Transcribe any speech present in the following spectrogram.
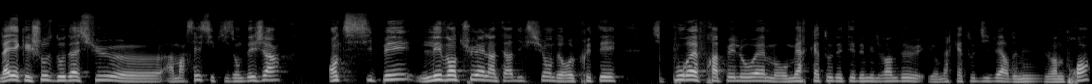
Là, il y a quelque chose d'audacieux euh, à Marseille, c'est qu'ils ont déjà anticipé l'éventuelle interdiction de recruter qui pourrait frapper l'OM au mercato d'été 2022 et au mercato d'hiver 2023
